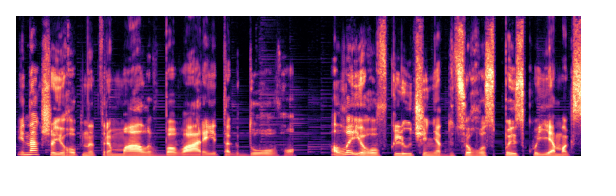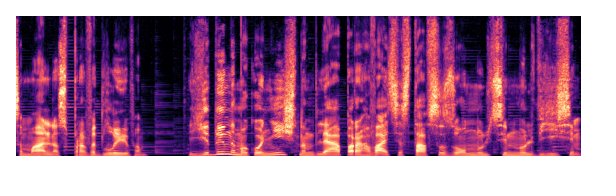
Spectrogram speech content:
інакше його б не тримали в Баварії так довго, але його включення до цього списку є максимально справедливим. Єдиним іконічним для парагвайця став сезон 07-08,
